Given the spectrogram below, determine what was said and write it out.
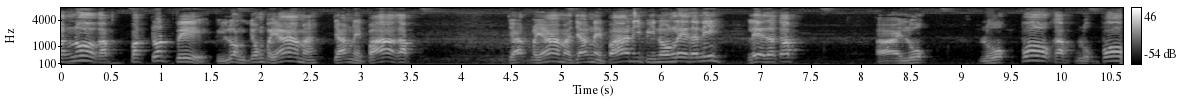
ปักนอกครับปักจดเปปีล่วงจงไปห้ามาจากในป่าครับจากไปห้ามาจากในป่านี่พี่น้องเล่ตานี่เล่ตาครับไอ้ลูกลูกโป๊กครับลูกโป๊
